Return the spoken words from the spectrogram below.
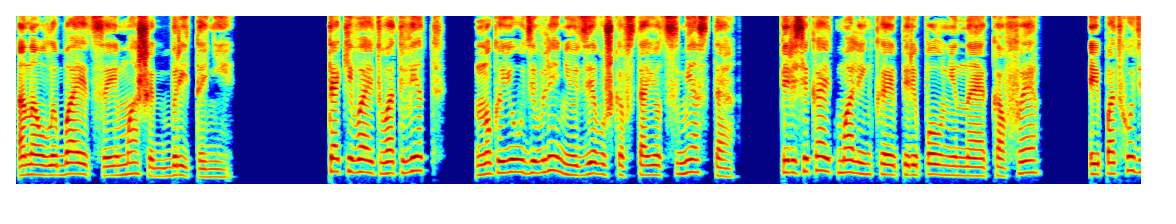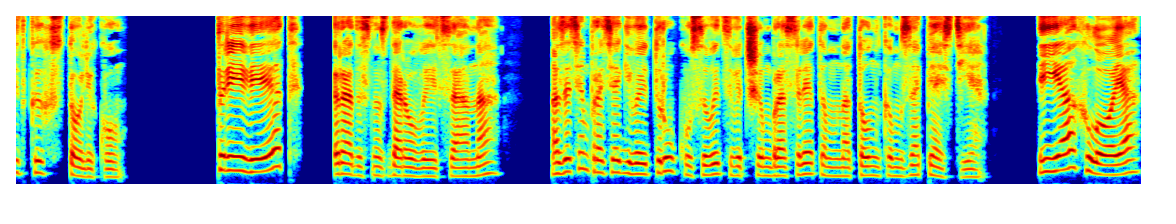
Она улыбается и машет Британи. Та кивает в ответ, но, к ее удивлению, девушка встает с места, пересекает маленькое переполненное кафе и подходит к их столику. «Привет!» — радостно здоровается она, а затем протягивает руку с выцветшим браслетом на тонком запястье. «Я Хлоя!»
